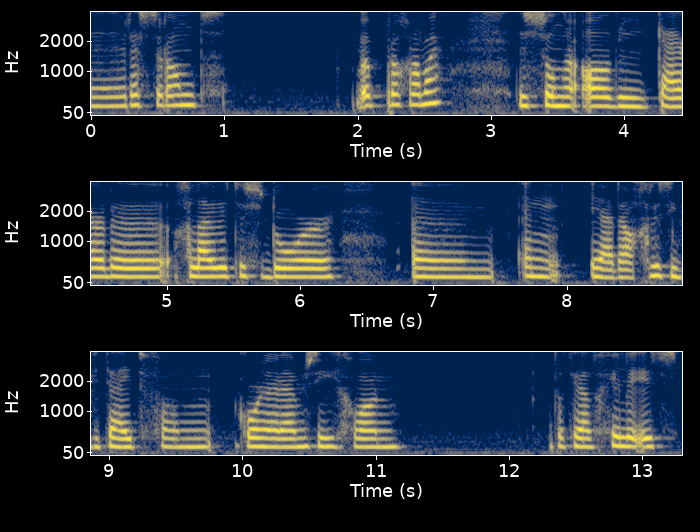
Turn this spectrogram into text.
uh, restaurantprogramma. Dus zonder al die keiharde geluiden tussendoor. Um, en ja, de agressiviteit van Gordon Ramsay gewoon dat hij aan het gillen is.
